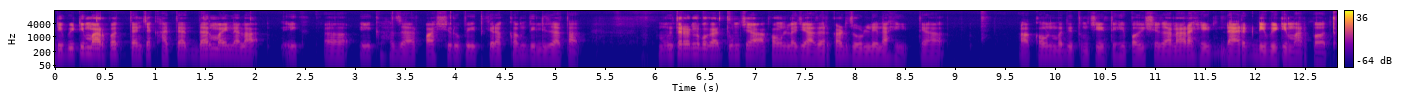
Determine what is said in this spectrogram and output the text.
डी बी टीमार्फत त्यांच्या खात्यात दर महिन्याला एक एक हजार पाचशे रुपये इतकी रक्कम दिली जातात. मित्रांनो बघा तुमच्या अकाउंटला जे आधार कार्ड जोडलेलं आहे त्या अकाउंटमध्ये तुमचे इथे हे पैसे जाणार आहेत डायरेक्ट डी बी टी मार्फत.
